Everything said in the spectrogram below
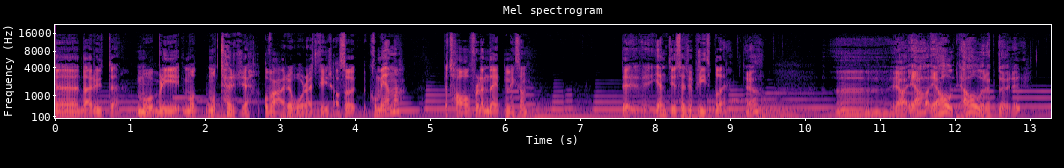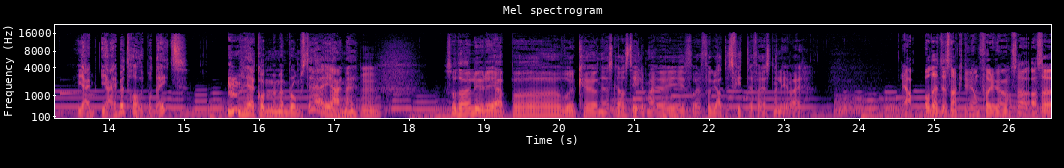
uh, der ute må, bli, må, må tørre å være ålreit fyr. Altså, kom igjen, da. Betal for den daten, liksom. Det, jenter setter jo pris på det. Ja. Uh, ja jeg, jeg, hold, jeg holder opp dører. Jeg, jeg betaler på dates. Jeg kommer med blomster, jeg, gjerne. Så da lurer jeg på hvor køen jeg skal stille meg i for å få gratis fitte for resten av livet er. Ja, Og dette snakket vi om forrige gang også. Altså,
